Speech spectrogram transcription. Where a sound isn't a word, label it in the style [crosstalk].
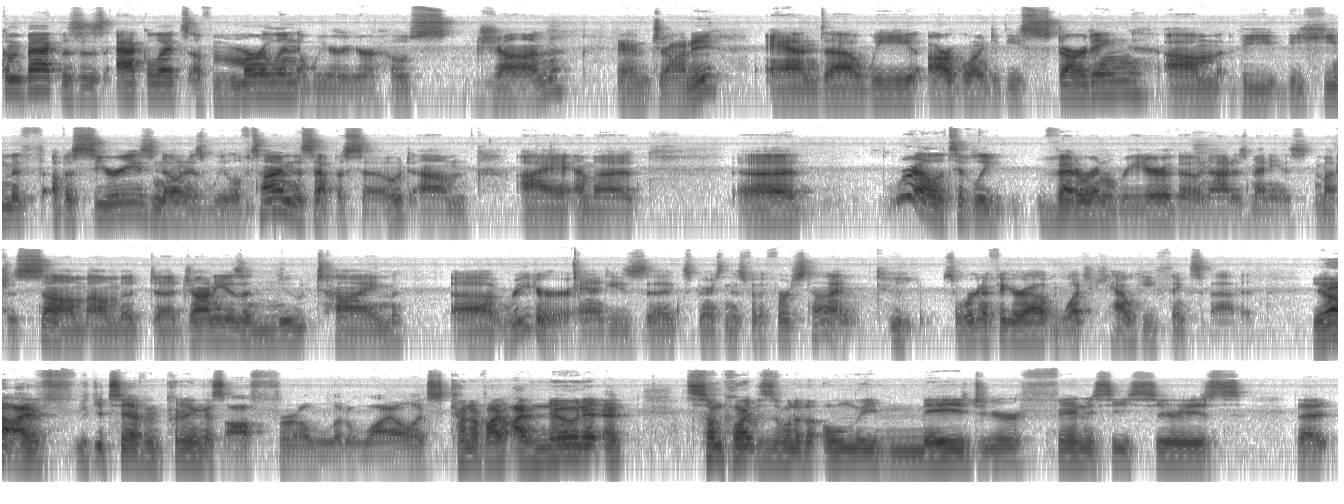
welcome back. This is Acolytes of Merlin. We are your hosts, John, And Johnny. and uh, we are going to be starting um, the behemoth of a series known as Wheel of Time this episode. Um, I am a, uh relatively veteran reader, though not as many as much as some. Um, but uh, Johnny is a new time uh, reader, and he's uh, experiencing this for the first time. Mm. So we're gonna figure out what how he thinks about it. Yeah, I've you could say I've been putting this off for a little while. It's kind of I, I've known it at some point. This is one of the only major fantasy series that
